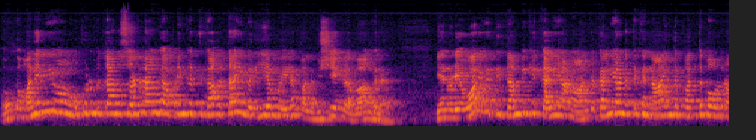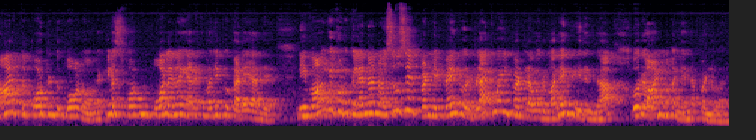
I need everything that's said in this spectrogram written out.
உங்க மனைவியும் அவங்க குடும்பத்தாரும் சொல்றாங்க அப்படிங்கிறதுக்காகத்தான் இவர் இஎம்ஐல பல விஷயங்களை வாங்குறாரு. என்னுடைய ஓரகத்தி தம்பிக்கு கல்யாணம். அந்த கல்யாணத்துக்கு நான் இந்த பத்து பவுன் ஆர்த்து போட்டுட்டு போகணும். நெக்லஸ் போட்டுட்டு போகலன்னா எனக்கு மதிப்பு கிடையாது. நீ வாங்கி கொடுக்கலன்னா நான் சூசைட் பண்ணிப்பேன் ஒரு பிளாக்மெயில் பண்ணுற ஒரு மனைவி இருந்தால் ஒரு ஆண்மகன் என்ன பண்ணுவார்?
